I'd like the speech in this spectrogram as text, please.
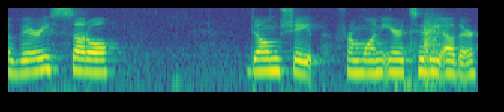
a very subtle dome shape from one ear to the other.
